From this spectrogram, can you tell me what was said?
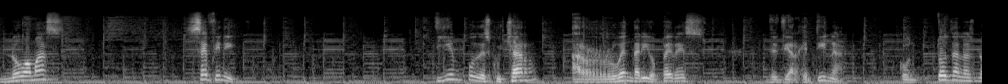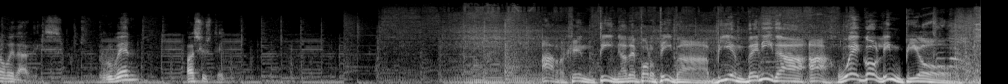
no va más, se finit. Tiempo de escuchar a Rubén Darío Pérez desde Argentina con todas las novedades. Rubén, pase usted. Argentina Deportiva, bienvenida a Juego Limpio.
